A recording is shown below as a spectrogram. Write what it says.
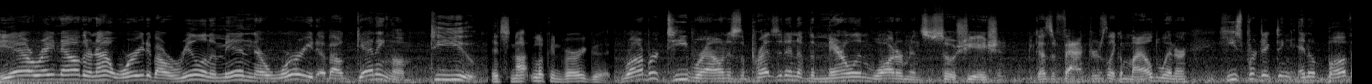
Yeah, right now they're not worried about reeling them in. They're worried about getting them to you. It's not looking very good. Robert T. Brown is the president of the Maryland Watermen's Association. Because of factors like a mild winter, he's predicting an above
